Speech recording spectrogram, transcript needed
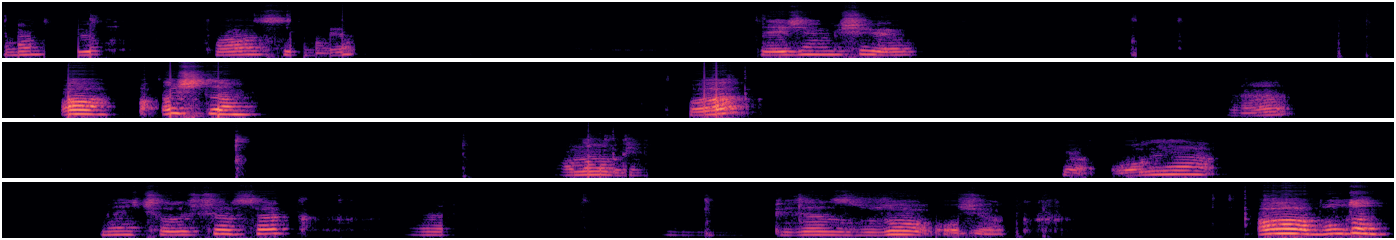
Command yok. Fransız diyor. Değişen bir şey yok. Aa atmıştım. Bak. Ha. Anlamadım. Ya oraya gitmeye çalışıyorsak e, biraz zor olacak. Aa buldum.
